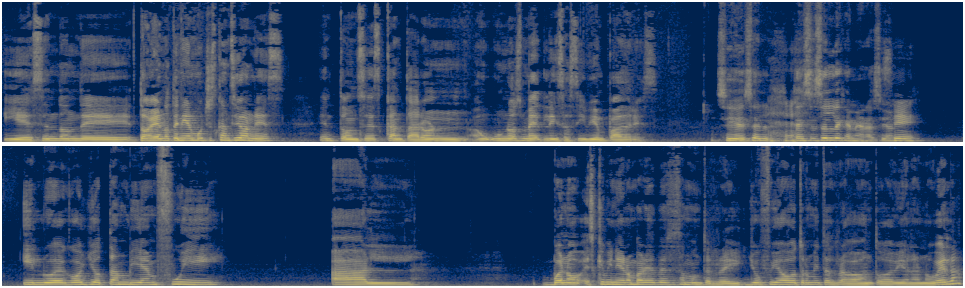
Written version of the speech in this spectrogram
y es en donde todavía no tenían muchas canciones, entonces cantaron unos medleys así bien padres. Sí, es el, ese es el de generación. Sí. Y luego yo también fui al... Bueno, es que vinieron varias veces a Monterrey. Yo fui a otro mientras grababan todavía la novela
